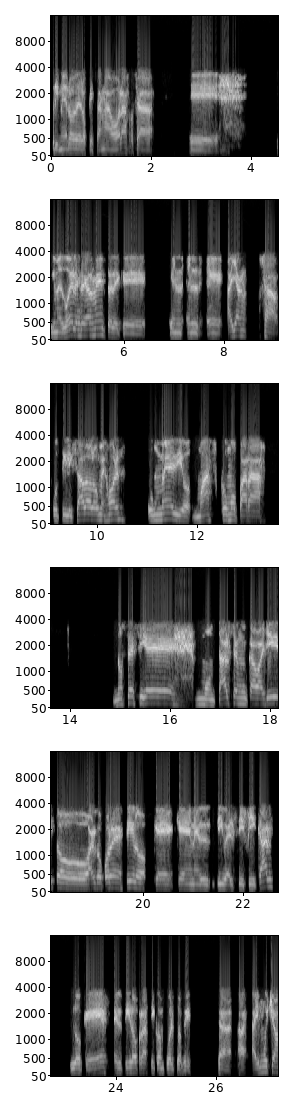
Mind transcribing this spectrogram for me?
primero de los que están ahora, o sea, eh, y me duele realmente de que eh, hayan o sea, utilizado a lo mejor un medio más como para, no sé si es montarse en un caballito o algo por el estilo, que, que en el diversificar lo que es el tiro práctico en Puerto Rico. O sea, hay mucha,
